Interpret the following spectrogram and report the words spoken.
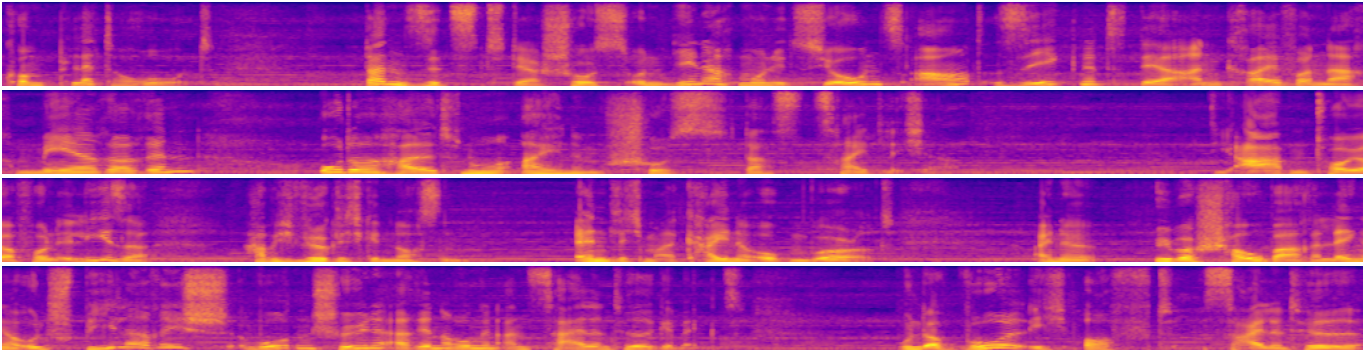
komplett rot. Dann sitzt der Schuss und je nach Munitionsart segnet der Angreifer nach mehreren oder halt nur einem Schuss das zeitliche. Die Abenteuer von Elise habe ich wirklich genossen. Endlich mal keine Open World. Eine überschaubare Länge und spielerisch wurden schöne Erinnerungen an Silent Hill geweckt. Und obwohl ich oft Silent Hill,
